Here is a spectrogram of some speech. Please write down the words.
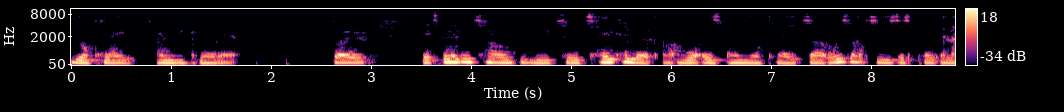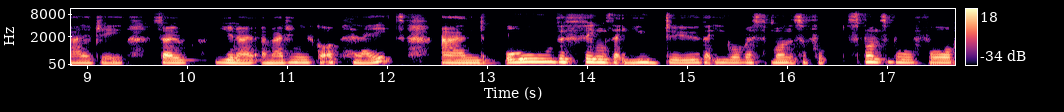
your plate and you clear it. So it's going to be time for you to take a look at what is on your plate. So I always like to use this plate analogy. So, you know, imagine you've got a plate and all the things that you do that you are responsible responsible for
